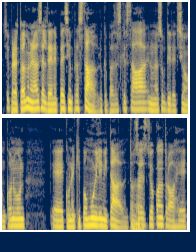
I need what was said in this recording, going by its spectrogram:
Sí, pero de todas maneras el DNP siempre ha estado. Lo que pasa es que estaba en una subdirección con un, eh, con un equipo muy limitado. Entonces yo cuando trabajé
